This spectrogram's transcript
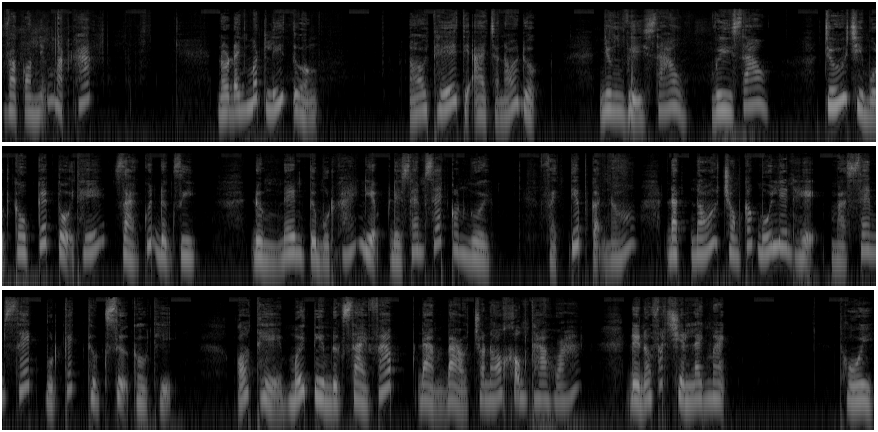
và còn những mặt khác. Nó đánh mất lý tưởng. Nói thế thì ai chả nói được. Nhưng vì sao? Vì sao? Chứ chỉ một câu kết tội thế giải quyết được gì? Đừng nên từ một khái niệm để xem xét con người. Phải tiếp cận nó, đặt nó trong các mối liên hệ mà xem xét một cách thực sự cầu thị. Có thể mới tìm được giải pháp đảm bảo cho nó không tha hóa, để nó phát triển lành mạnh. Thôi,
